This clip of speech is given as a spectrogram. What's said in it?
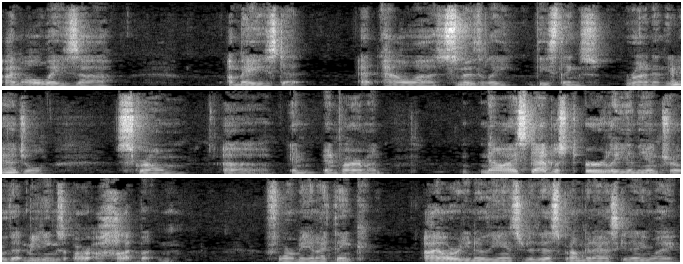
I'm always uh, amazed at at how uh, smoothly these things run in the mm-hmm. agile Scrum uh, in, environment. Now, I established early in the intro that meetings are a hot button for me, and I think I already know the answer to this, but I'm going to ask it anyway.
